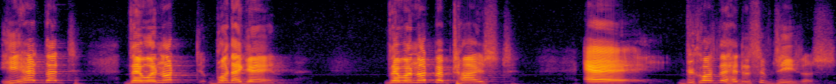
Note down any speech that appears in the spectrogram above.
he had that they were not born again. They were not baptized uh, because they had received Jesus.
